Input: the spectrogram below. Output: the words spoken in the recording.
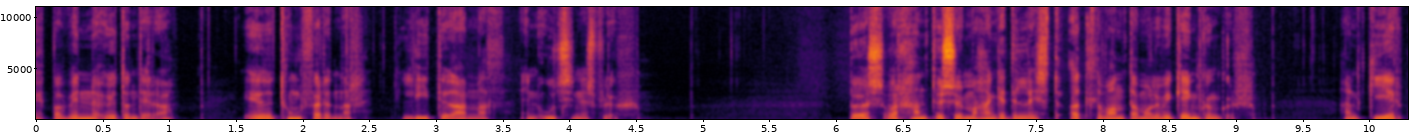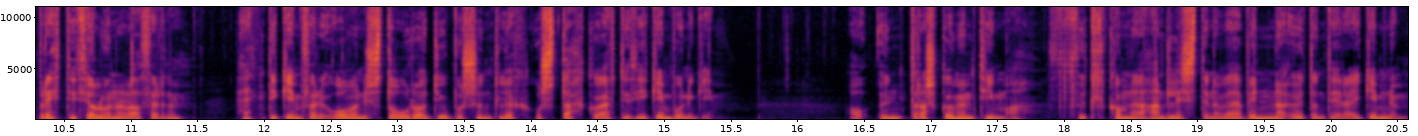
upp að vinna utandira, eða tungferðinar lítið annað en útsýnisflug. Buzz var handvisum að hann geti leist öll vandamáli við geimgöngur. Hann ger breytti þjálfunaraðferðum, hendi geimfari ofan í stóra og djúpa sundlög og stökk á eftir því geimbúningi. Á undraskömmum tíma fullkomnaði hann listina við að vinna auðandira í geimnum.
